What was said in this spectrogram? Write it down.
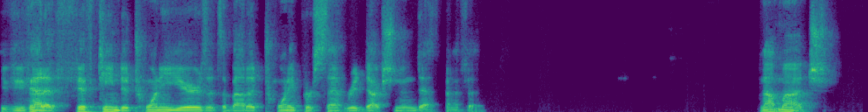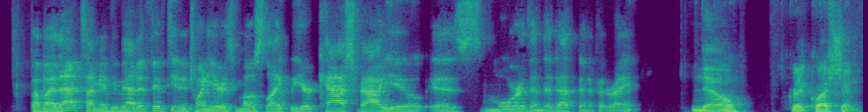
If you've had it 15 to 20 years, it's about a 20% reduction in death benefit. Not much. But by that time, if you've had it 15 to 20 years, most likely your cash value is more than the death benefit, right? No. Great question.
